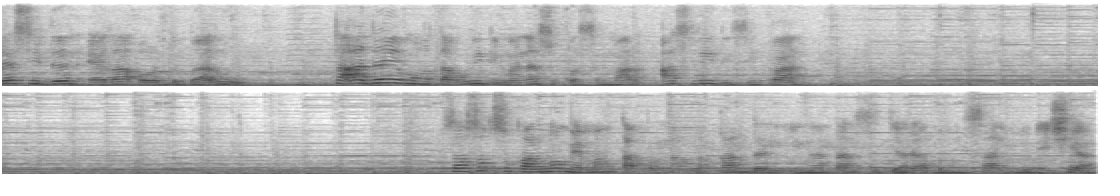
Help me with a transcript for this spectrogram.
presiden era Orde Baru. Tak ada yang mengetahui di mana Super Semar asli disimpan. Sosok Soekarno memang tak pernah lekang dari ingatan sejarah bangsa Indonesia.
